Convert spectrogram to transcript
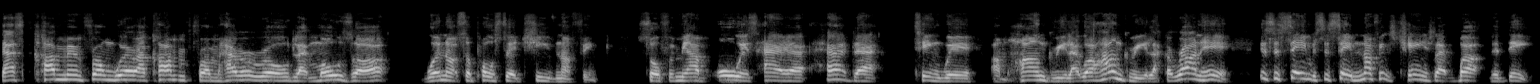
that's coming from where I come from, Harrow Road, like Mozart, we're not supposed to achieve nothing. So for me, I've always had had that thing where I'm hungry, like we're hungry, like around here. It's the same, it's the same. Nothing's changed like but the date.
